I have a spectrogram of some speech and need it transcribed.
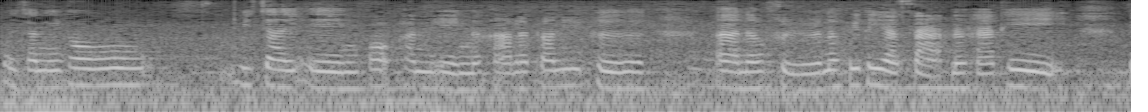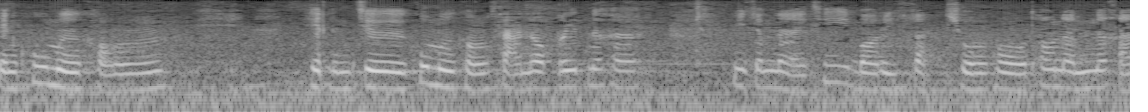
บริษัทนี้เขาวิจัยเองเพาะพันธุ์เองนะคะ แล้วก็นี่คืออาหนังสือนักวิทยาศาสตร์นะคะที่เป็นคู่มือของเห็ดลินจือคู่มือของสารออกฤทธิ์นะคะ มีจำหน่ายที่บริษัทชวงโฮเท่านั้นนะคะ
